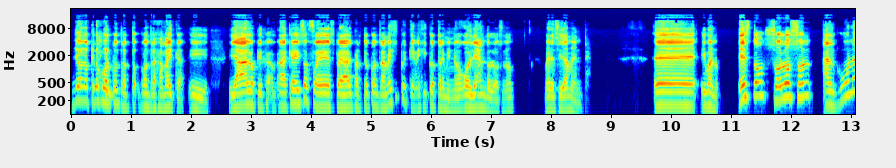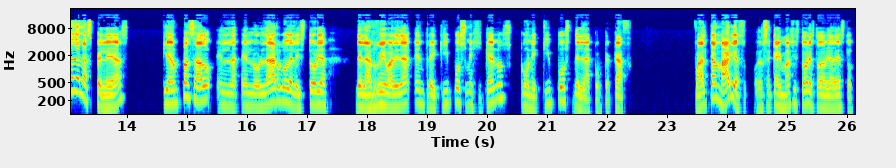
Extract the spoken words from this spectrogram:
yo no quiero jugar contra, contra Jamaica. Y, y ya lo que, que hizo fue esperar el partido contra México y que México terminó goleándolos, ¿no? Merecidamente. Eh, y bueno, esto solo son algunas de las peleas que han pasado en, la, en lo largo de la historia de la rivalidad entre equipos mexicanos con equipos de la CONCACAF. Faltan varias, yo sé que hay más historias todavía de esto,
